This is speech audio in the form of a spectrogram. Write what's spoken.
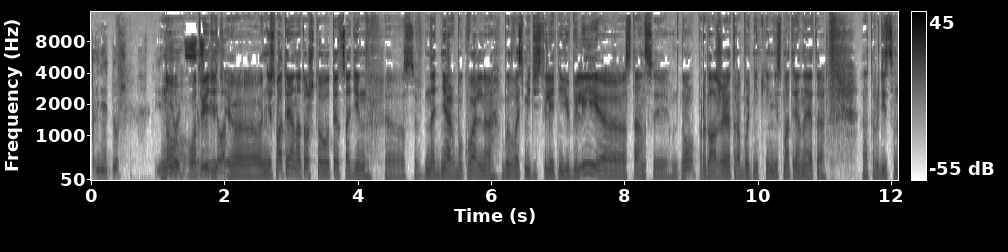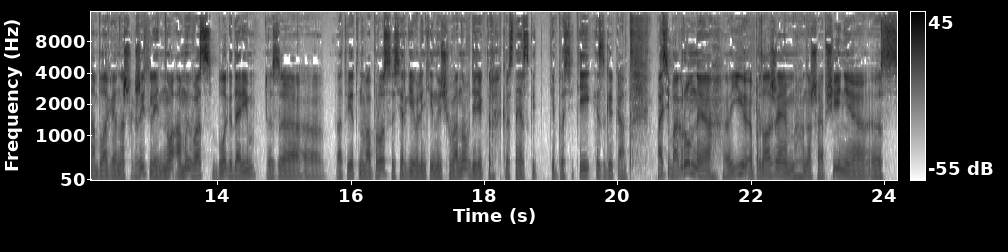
принять душ. Ну, вот видите, э, несмотря на то, что вот ТЭЦ-1 э, на днях буквально был 80-летний юбилей э, станции, ну, продолжают работники, несмотря на это, э, трудиться на благо наших жителей. Ну, а мы вас благодарим за э, ответы на вопросы. Сергей Валентинович Иванов, директор Красноярской теплосетей СГК. Спасибо огромное. И продолжаем наше общение с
